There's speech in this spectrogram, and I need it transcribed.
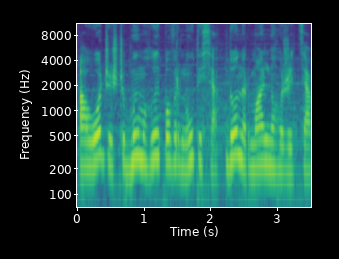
А отже, щоб ми могли повернутися до нормального життя.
